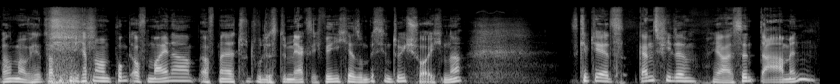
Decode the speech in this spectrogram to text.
Warte mal, jetzt hab ich, ich habe noch einen Punkt auf meiner, auf meiner To-Do-Liste. Du merkst, ich will dich hier so ein bisschen durchscheuchen, ne? Es gibt ja jetzt ganz viele, ja, es sind Damen,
